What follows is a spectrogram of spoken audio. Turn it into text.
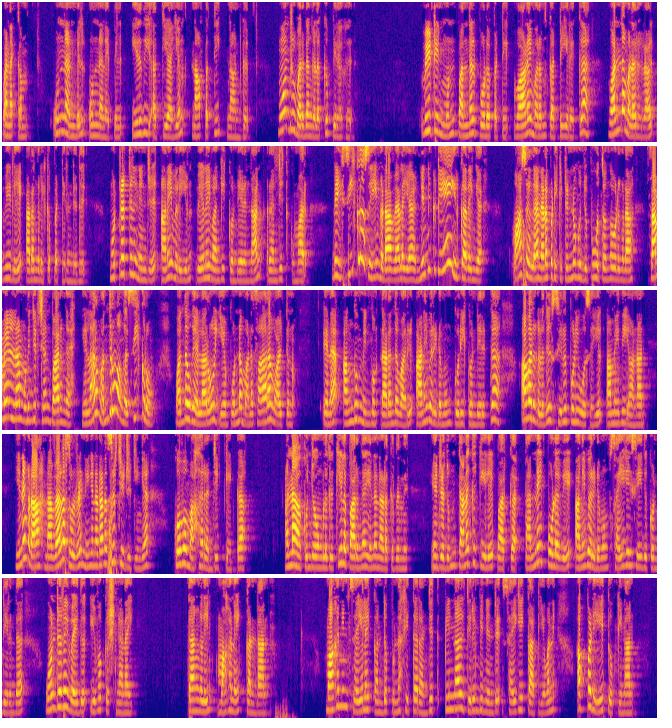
வணக்கம். உன் அன்பில் உன் நினைப்பில் இறுதி அத்தியாயம் நாற்பத்தி நான்கு. மூன்று வருடங்களுக்கு பிறகு. வீட்டின் முன் பந்தல் போடப்பட்டு வாழை மரம் கட்டியிருக்க வண்ண மலர்களால் வீடே அலங்கரிக்கப்பட்டிருந்தது. முற்றத்தில் நின்று அனைவரையும் வேலை வாங்கிக் கொண்டிருந்தான் ரஞ்சித் குமார். டேய் சீக்கிரம் செய்யுங்கடா வேலைய. நின்றுக்கிட்டே இருக்காதீங்க. வாசல்ல நடப்படிக்கிட்டு இன்னும் கொஞ்சம் பூவை தொங்க விடுங்கடா. சமையல்லாம் முடிஞ்சிருச்சான்னு பாருங்க. எல்லாரும் வந்துருவாங்க சீக்கிரம். வந்தவங்க எல்லாரும் என் பொண்ணை மனசார வாழ்த்தணும் என அங்கும் இங்கும் நடந்தவாறு அனைவரிடமும் கூறிக்கொண்டிருக்க அவர்களது சிறுபொலி ஓசையில் அமைதியானான். என்னங்கடா நான் வேலை சொல்றேன். நீங்க நடான சிரிச்சிட்டு இருக்கீங்க? கோபமாக ரஞ்சித் கேட்க. அண்ணா கொஞ்சம் உங்களுக்கு கீழே பாருங்க என்ன நடக்குதுன்னு. என்றதும் தனக்கு கீழே பார்க்க தன்னைப் போலவே அனைவரிடமும் சைகை செய்து கொண்டிருந்த ஒன்றரை வயது யுவகிருஷ்ணனை தங்களின் மகனை கண்டான். மகனின் செயலைக் கண்டு புன்னகைத்த ரஞ்சித் பின்னால் திரும்பி நின்று சைகை காட்டியவன் அப்படியே தூக்கினான்.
